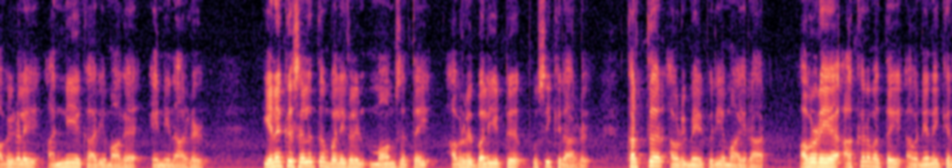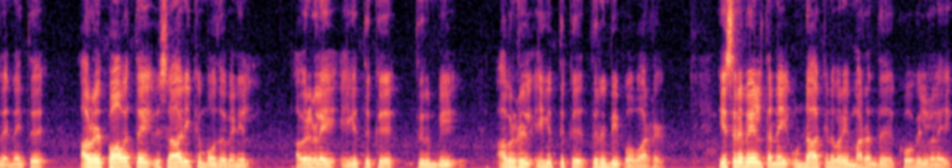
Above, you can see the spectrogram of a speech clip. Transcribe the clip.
அவைகளை அந்நிய காரியமாக எண்ணினார்கள். எனக்கு செலுத்தும் பலிகளின் மாம்சத்தை அவர்கள் பலியிட்டு புசிக்கிறார்கள். கர்த்தர் அவர்கள் மேல் பிரியமாகிறார் அவருடைய அக்கிரமத்தை அவர் நினைக்கிற நினைத்து அவர்கள் பாவத்தை விசாரிக்கும் போதுவெனில் அவர்களை எகிப்துக்கு திரும்பி அவர்கள் எகிப்துக்கு திரும்பி போவார்கள். இஸ்ரவேல் தன்னை உண்டாக்கினவரை மறந்து கோவில்களை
